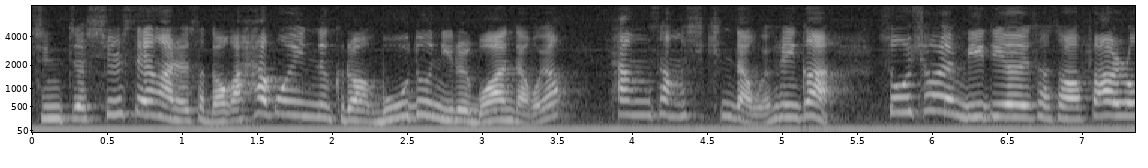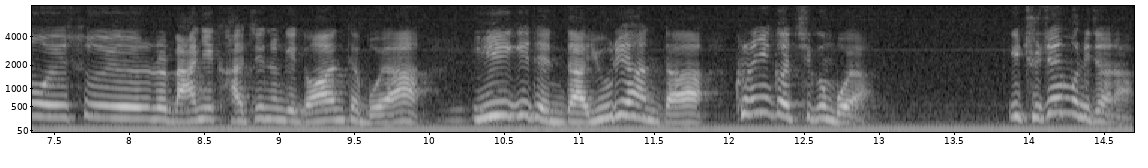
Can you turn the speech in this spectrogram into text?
진짜 실생활에서 너가 하고 있는 그런 모든 일을 뭐 한다고요? 향상시킨다고요. 그러니까 소셜 미디어에 있어서 팔로워의 수를 많이 가지는 게 너한테 뭐야? 이익이 된다. 유리한다. 그러니까 지금 뭐야? 이 주제문이잖아.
